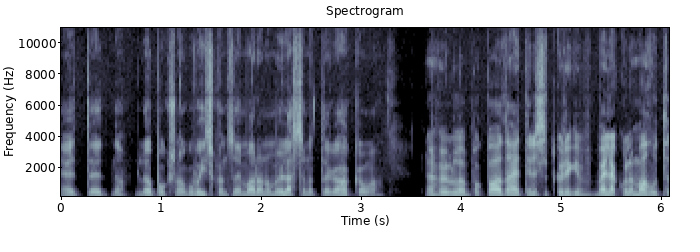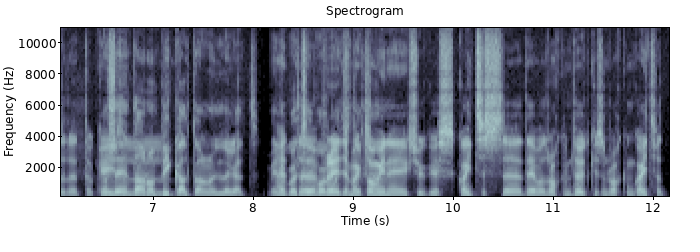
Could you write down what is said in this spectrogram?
et, et noh, lõpuks nagu võistkond sai, ma arvan, oma ülesannetega hakkama noh, võib-olla Pogba taheti lihtsalt kuidagi väljakule mahutada, et okei okay, no see sul... ta on pikalt olnud ju tegelikult. et nagu, et Fred ja McDominay, eks ju, kes kaitses äh, teevad rohkem tööd, kes on rohkem kaitsvad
